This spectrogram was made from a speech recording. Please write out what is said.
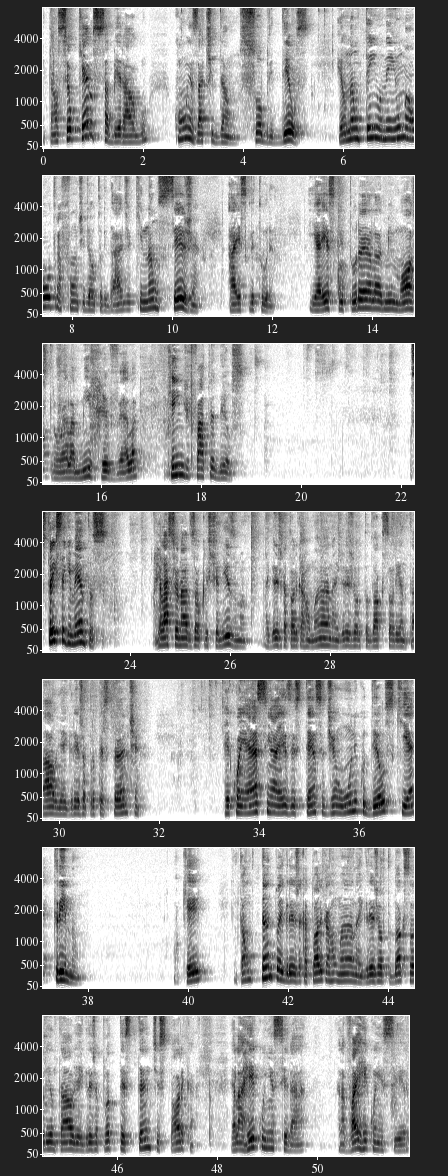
Então, se eu quero saber algo com exatidão sobre Deus, eu não tenho nenhuma outra fonte de autoridade que não seja a Escritura. E a Escritura ela me mostra ou ela me revela quem de fato é Deus. Os três segmentos relacionados ao cristianismo, a Igreja Católica Romana, a Igreja Ortodoxa Oriental e a Igreja Protestante, reconhecem a existência de um único Deus que é trino. Ok? Então, tanto a Igreja Católica Romana, a Igreja Ortodoxa Oriental e a Igreja Protestante Histórica, ela reconhecerá, ela vai reconhecer,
